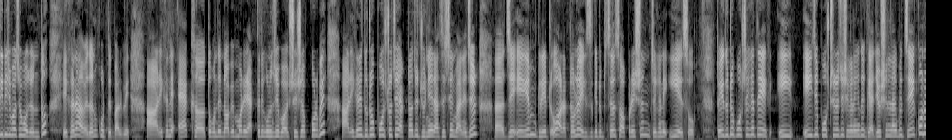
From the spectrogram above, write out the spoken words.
তিরিশ বছর পর্যন্ত এখানে আবেদন করতে পারবে। আর এখানে এক তোমাদের নভেম্বরের এক তারিখ অনুযায়ী বয়স হিসাব করবে। আর এখানে দুটো পোস্ট হচ্ছে একটা হচ্ছে জুনিয়র অ্যাসিস্ট্যান্ট ম্যানেজার যে এ এম গ্রেড ও আর একটা হলো এক্সিকিউটিভ সেলস অপারেশন যেখানে ইএসও তো এই দুটো পোস্টের ক্ষেত্রে এই এই যে পোস্টটি রয়েছে, সেখানে কিন্তু গ্র্যাজুয়েশন লাগবে। যে কোনো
